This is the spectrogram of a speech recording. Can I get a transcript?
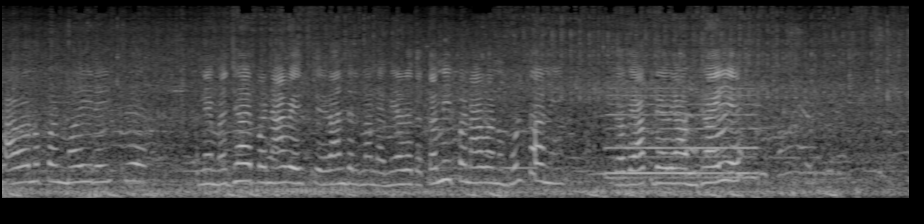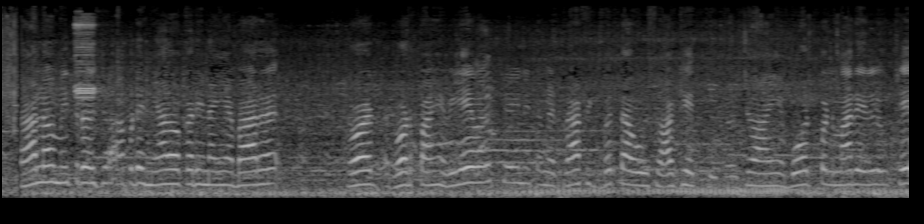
ખાવાનું પણ મળી રહી છે અને મજા પણ આવે છે. રાંદલમાંના મેળે તો તમે પણ આવવાનું ભૂલતા નહીં. હવે આપણે હવે આમ જઈએ હાલો મિત્રો, જો આપણે ન્યાળો કરીને અહીંયા બહાર રોડ રોડ પાસે વ્યવહાર છે અને તમને ટ્રાફિક બતાવું છું આગેથી. તો જો અહીંયા બોર્ડ પણ મારેલું છે.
